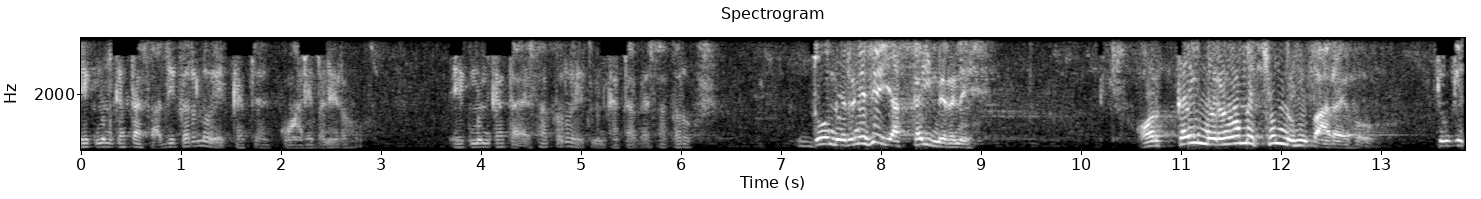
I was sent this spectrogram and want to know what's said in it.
एक मन कहता शादी कर लो, एक कहता है कुआरे बने रहो। एक मन कहता ऐसा करो, एक मन कहता वैसा करो। दो निर्णय है या कई निर्णय और कई निर्णयों में चुन नहीं पा रहे हो। क्योंकि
